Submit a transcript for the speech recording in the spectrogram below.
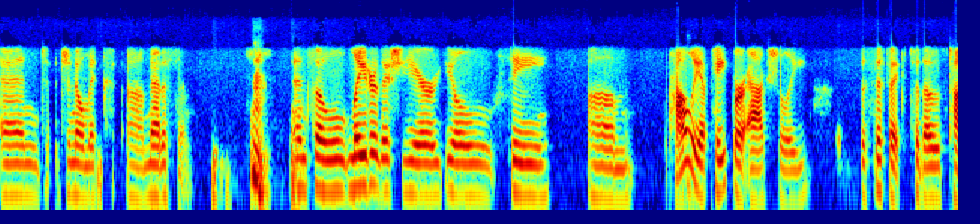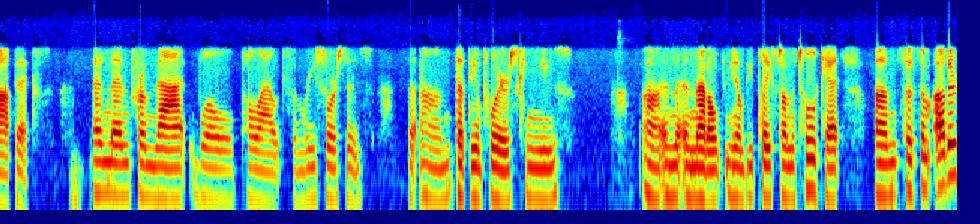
and genomic uh, medicine. Hmm. And so, later this year, you'll see um, probably a paper actually specific to those topics. And then from that, we'll pull out some resources that, um, that the employers can use. Uh, and, and that'll you know be placed on the toolkit. Um, so some other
